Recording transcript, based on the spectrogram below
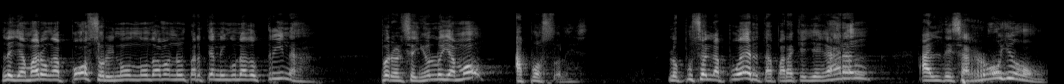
Le llamaron apóstol y no, no, daban, no impartían ninguna doctrina. Pero el Señor lo llamó apóstoles. Lo puso en la puerta para que llegaran al desarrollo.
